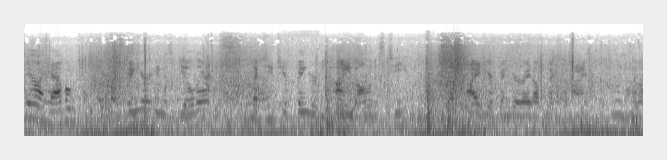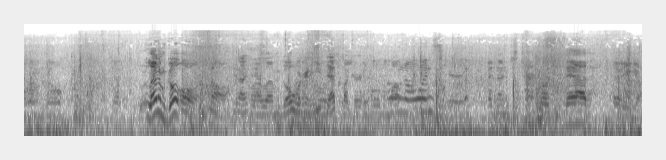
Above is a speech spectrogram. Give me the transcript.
See how I have him, like my finger in his gill there? That keeps your finger behind all of his teeth. I had your finger right up next to mine, and I don't let him go. Let him go. Oh, no, you're not gonna let him go. We're gonna eat that fucker. Hold him oh up. no one's scared. And then just turn towards your dad. There you go.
